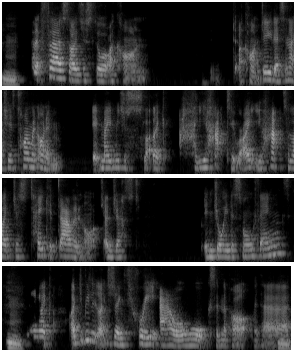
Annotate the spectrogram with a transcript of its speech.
Mm. And at first I just thought I can't I can't do this. And actually as time went on, it it made me just like you had to right you had to like just take it down a notch and just enjoy the small things mm. like i'd be like just doing three hour walks in the park with her mm.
